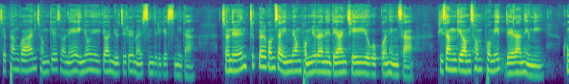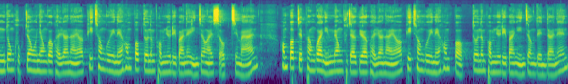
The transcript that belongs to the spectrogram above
재판관 정계선의 인용 의견 요지를 말씀드리겠습니다. 저는 특별검사 임명 법률안에 대한 제2요구권 행사, 비상계엄 선포 및 내란 행위, 공동 국정 운영과 관련하여 피청구인의 헌법 또는 법률 위반을 인정할 수 없지만 헌법재판관 임명 부작위와 관련하여 피청구인의 헌법 또는 법률 위반이 인정된다는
